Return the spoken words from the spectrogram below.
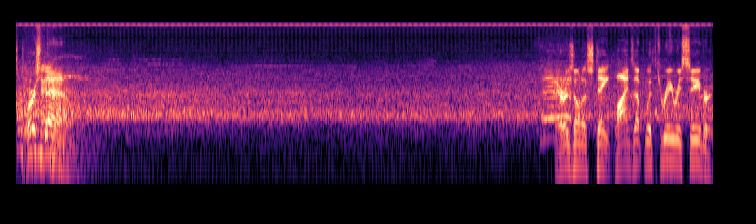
First, First 10. down. Arizona State lines up with three receivers.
